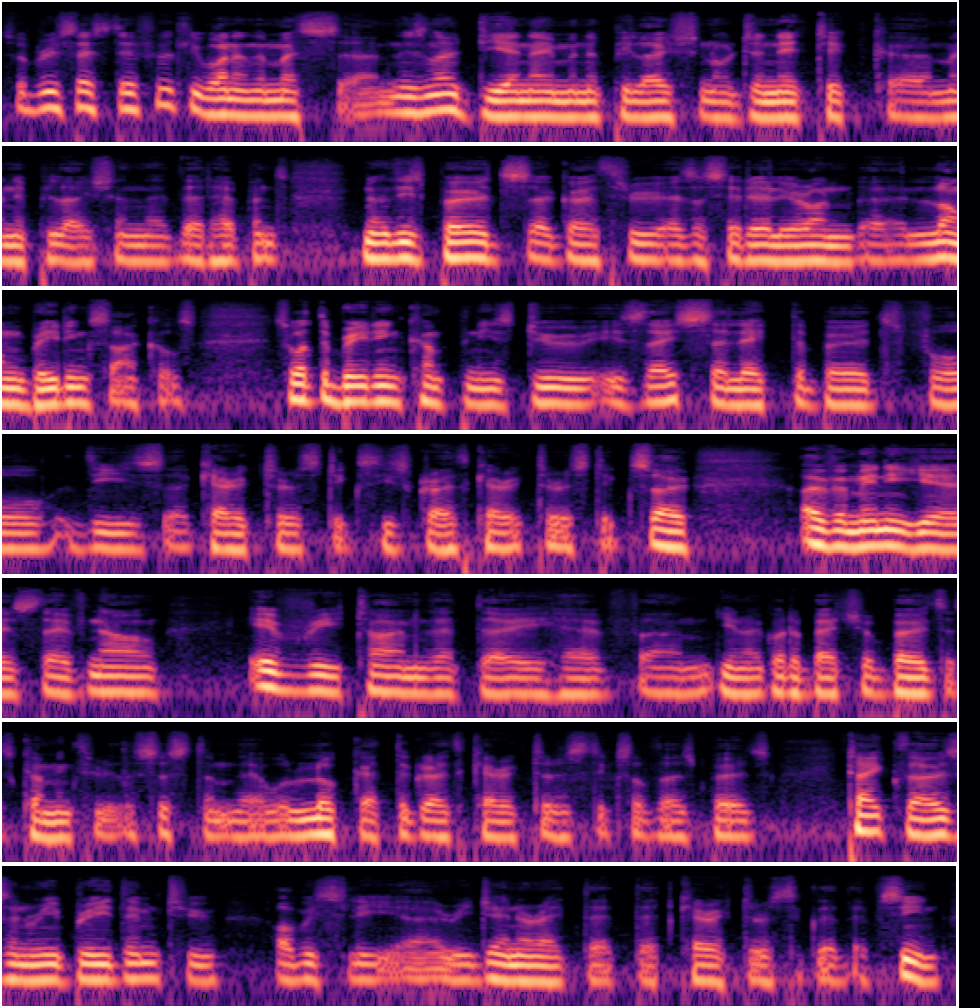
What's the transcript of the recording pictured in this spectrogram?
So, Bruce, that's definitely one of the myths. Um, there's no DNA manipulation or genetic uh, manipulation that, that happens. You know, these birds uh, go through, as I said earlier on, uh, long breeding cycles. So, what the breeding companies do is they select the birds for these uh, characteristics, these growth characteristics. So, over many years, they've now every time that they have, um, you know, got a batch of birds that's coming through the system, they will look at the growth characteristics of those birds, take those and rebreed them to obviously uh, regenerate that, that characteristic that they've seen.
